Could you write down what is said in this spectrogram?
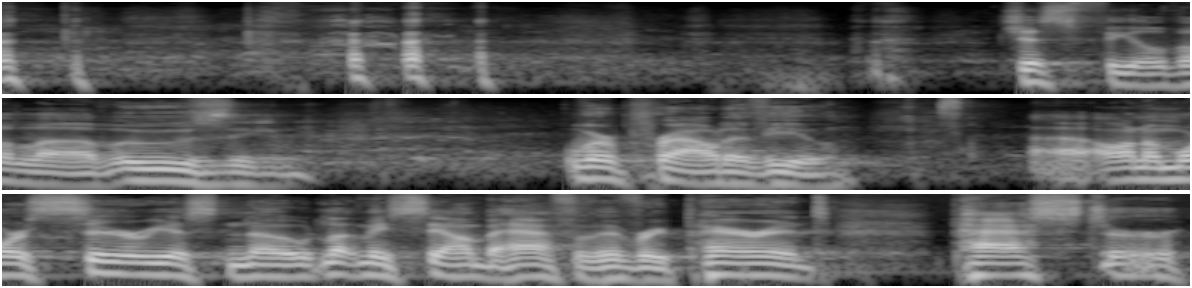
Just feel the love oozing. We're proud of you. Uh, on a more serious note, let me say on behalf of every parent, pastor,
